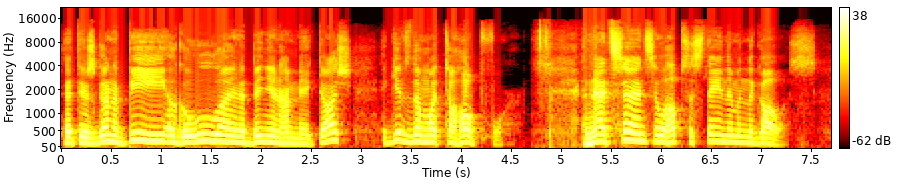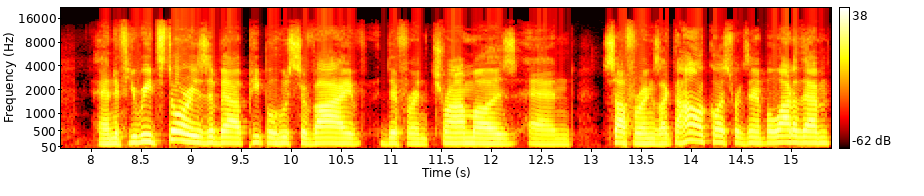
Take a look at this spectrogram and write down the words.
that there's going to be a Geula and a Binyan HaMikdash. It gives them what to hope for. In that sense, it will help sustain them in the Gullus. And if you read stories about people who survive different traumas and sufferings, like the Holocaust, for example, a lot of them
